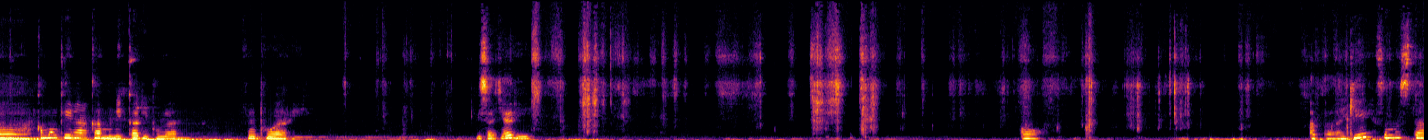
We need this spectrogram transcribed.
uh, kemungkinan akan menikah di bulan Februari. Bisa jadi. Oh. Apalagi semesta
